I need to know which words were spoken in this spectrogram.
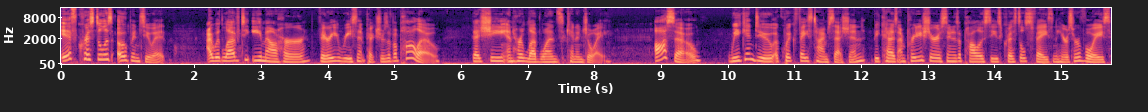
If Crystal is open to it, I would love to email her very recent pictures of Apollo that she and her loved ones can enjoy. Also, we can do a quick FaceTime session because I'm pretty sure as soon as Apollo sees Crystal's face and hears her voice,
